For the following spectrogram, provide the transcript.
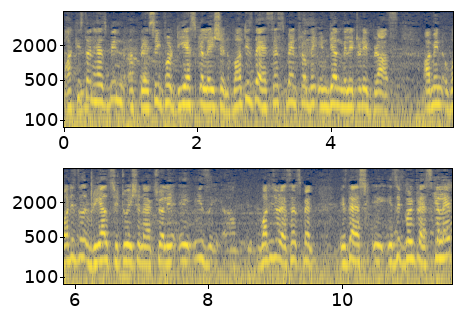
Pakistan has been pressing for de-escalation what is the assessment from the Indian military brass I mean what is the real situation actually is what is your assessment is the is it going to escalate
